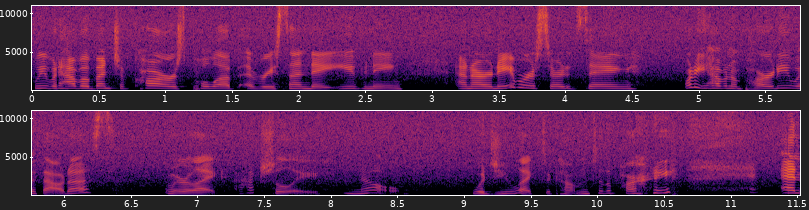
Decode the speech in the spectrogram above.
We would have a bunch of cars pull up every Sunday evening, and our neighbors started saying, What are you having a party without us? And we were like, Actually, no. Would you like to come to the party? And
